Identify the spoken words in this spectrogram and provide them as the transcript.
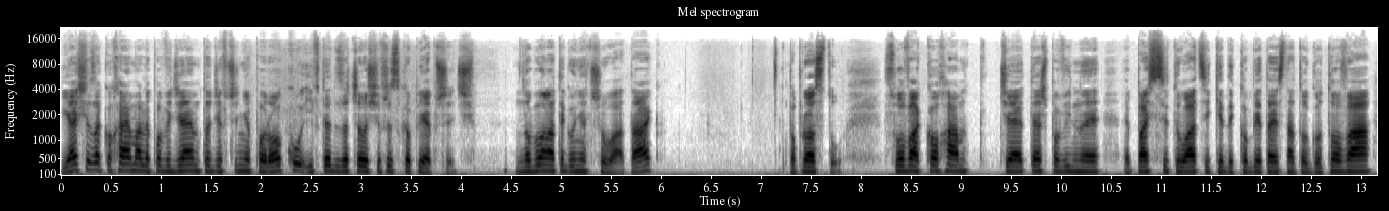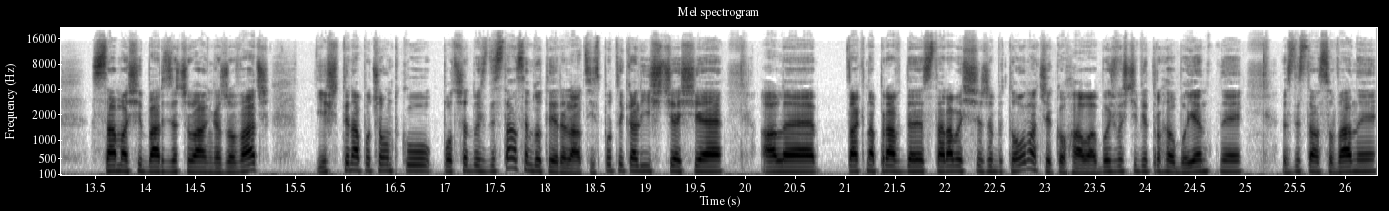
Ja się zakochałem, ale powiedziałem to dziewczynie po roku i wtedy zaczęło się wszystko pieprzyć. No bo ona tego nie czuła, tak? Po prostu. Słowa kocham cię też powinny paść w sytuacji, kiedy kobieta jest na to gotowa, sama się bardziej zaczęła angażować. Jeśli ty na początku podszedłeś z dystansem do tej relacji, spotykaliście się, ale tak naprawdę starałeś się, żeby to ona cię kochała, byłeś właściwie trochę obojętny, zdystansowany,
